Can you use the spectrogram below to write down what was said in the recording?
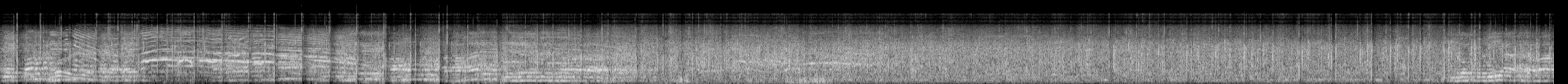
que corren el regalamiento. Vamos a la madre de Dios de Desamparás. ¿Y cómo podía acabar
